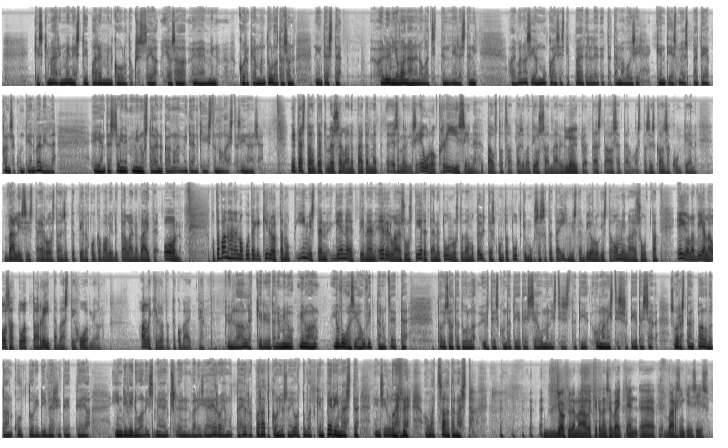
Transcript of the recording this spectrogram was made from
keskimäärin menestyy paremmin koulutuksessa ja, ja saa myöhemmin korkeamman tulotason, niin tästä Lyn ja Vanhanen ovat sitten mielestäni aivan asianmukaisesti päätelleet, että tämä voisi kenties myös päteä kansakuntien välillä. Eihän tässä minusta ainakaan ole mitään kiistanalaista sinänsä. Niin tästä on tehty myös sellainen päätelmä, että esimerkiksi eurokriisin taustat saattaisivat jossain määrin löytyä tästä asetelmasta, siis kansakuntien välisistä eroista. En sitten tiedä, kuinka validi tällainen väite on. Mutta Vanhanen on kuitenkin kirjoittanut, ihmisten geneettinen erilaisuus tiedetään ja tunnustetaan, mutta yhteiskuntatutkimuksessa tätä ihmisten biologista ominaisuutta ei ole vielä osattu ottaa riittävästi huomioon. Allekirjoitatteko väitteen? Kyllä allekirjoitan ja minu, minua on jo vuosia huvittanut se, että toisaalta tuolla yhteiskuntatieteissä ja humanistisissa, humanistisissa tieteissä suorastaan palvotaan kulttuuridiversiteettiä ja individualismia ja yksilöiden välisiä eroja, mutta herra paratkoon, jos ne johtuvatkin perimästä, niin silloin ne ovat saatanasta. Joo, kyllä mä allekirjoitan sen väitteen, varsinkin siis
